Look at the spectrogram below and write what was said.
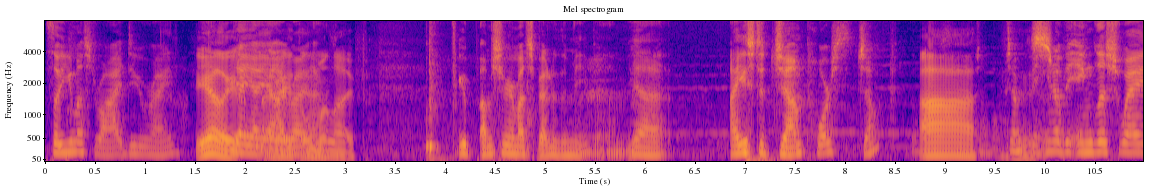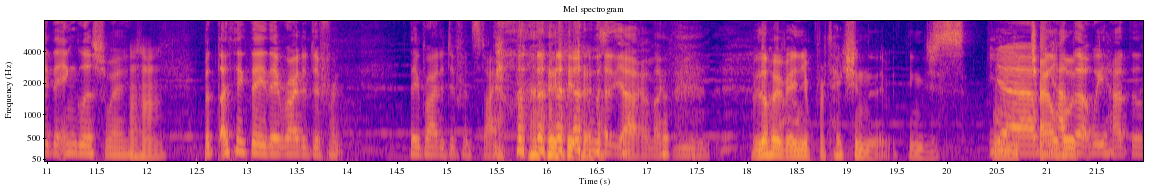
So you must ride. Do you ride? yeah, like, Yeah, yeah, yeah, I I ride ride- all my life. You, I'm sure you're much better than me, but um, yeah. I used to jump horse jump. Ah, Jumping, you know, the English way, the English way. Mhm. But I think they they ride a different, they ride a different style. Yes. yeah, like really. we don't have any protection. Everything just yeah, we had childhood. the we had the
